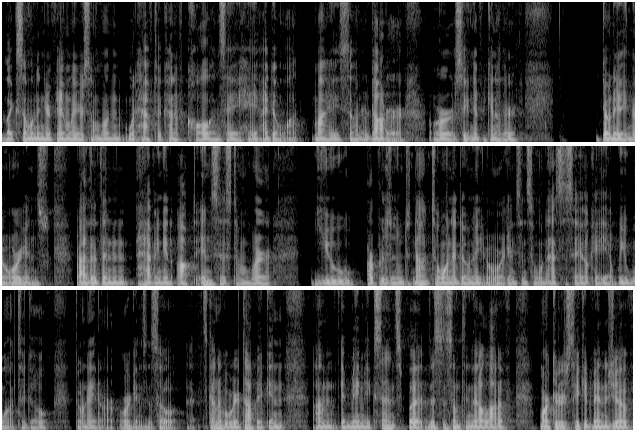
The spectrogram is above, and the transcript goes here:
like, someone in your family or someone would have to kind of call and say, hey, I don't want my son or daughter or significant other donating their organs, rather than having an opt in system where you are presumed not to want to donate your organs and someone has to say okay yeah we want to go donate our organs. And so it's kind of a weird topic and um, it may make sense but this is something that a lot of marketers take advantage of.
